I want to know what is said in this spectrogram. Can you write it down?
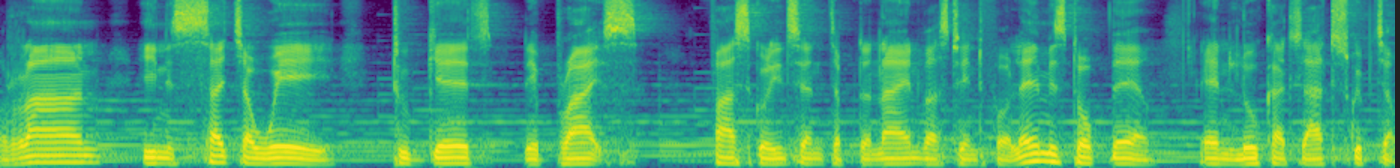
Run in such a way to get the prize. First Corinthians chapter 9 verse 24. Let me stop there and look at that scripture.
